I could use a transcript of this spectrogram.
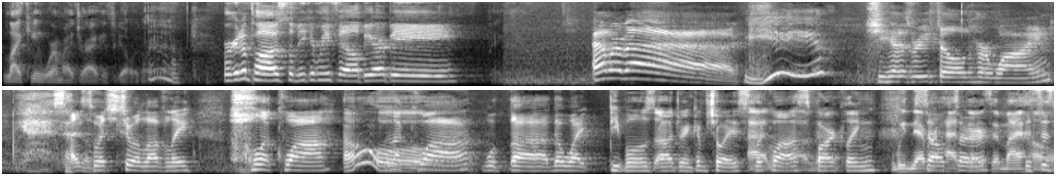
liking where my drag is going right now. We're gonna pause so we can refill. BRB. And we're back. Yeah. She has refilled her wine. Yes. I switched to a lovely La Croix. Oh. La Croix, uh, the white people's uh, drink of choice. La Croix love it. sparkling. We never had seltzer. those in my This is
